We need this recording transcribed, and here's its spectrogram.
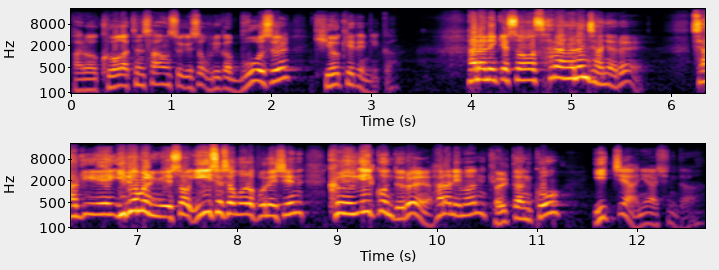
바로 그와 같은 상황 속에서 우리가 무엇을 기억해야 됩니까? 하나님께서 사랑하는 자녀를 자기의 이름을 위해서 이 세상으로 보내신 그 일꾼들을 하나님은 결단코 잊지 아니하신다.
